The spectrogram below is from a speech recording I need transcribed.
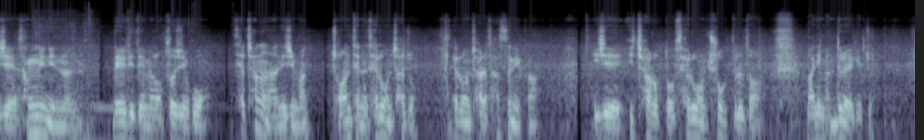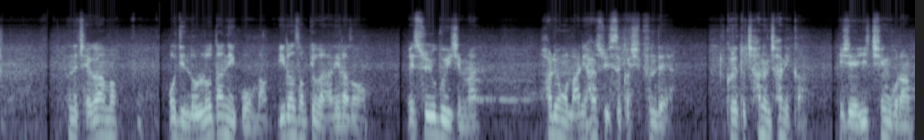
이제 상민이는 내일이 되면 없어지고 새 차는 아니지만 저한테는 새로운 차죠. 새로운 차를 샀으니까 이제 이 차로 또 새로운 추억들을 더 많이 만들어야겠죠. 근데 제가 막 어디 놀러 다니고 막 이런 성격은 아니라서 SUV지만 활용을 많이 할 수 있을까 싶은데 그래도 차는 차니까 이제 이 친구랑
